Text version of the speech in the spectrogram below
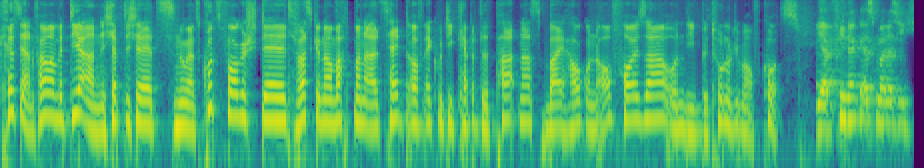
Christian, fangen wir mit dir an. Ich habe dich ja jetzt nur ganz kurz vorgestellt. Was genau macht man als Head of Equity Capital Partners bei Haug und Aufhäuser und die Betonung immer auf kurz? Ja, vielen Dank erstmal, dass ich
